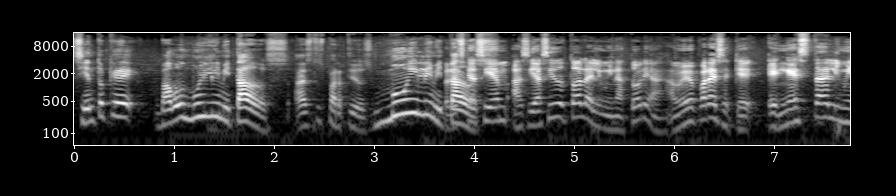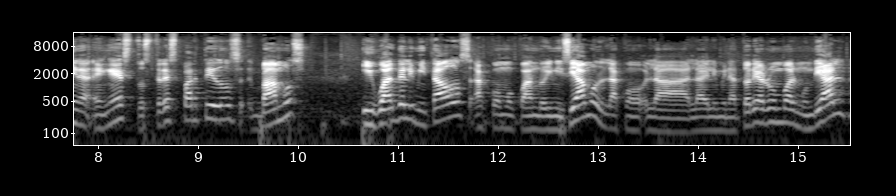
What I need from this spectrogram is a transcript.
siento que vamos muy limitados a estos partidos. Muy Pero es limitados. que así, así ha sido toda la eliminatoria. A mí me parece que en esta elimina, en estos tres partidos vamos igual de limitados a como cuando iniciamos la, la- la eliminatoria rumbo al mundial.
